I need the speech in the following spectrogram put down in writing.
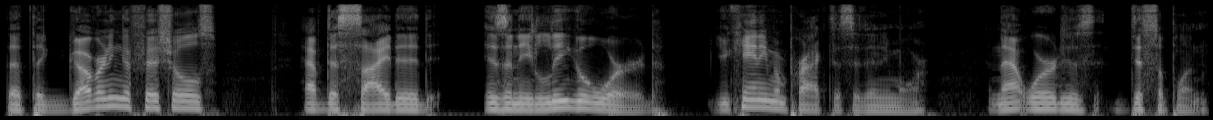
that the governing officials have decided is an illegal word. You can't even practice it anymore. And that word is discipline.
